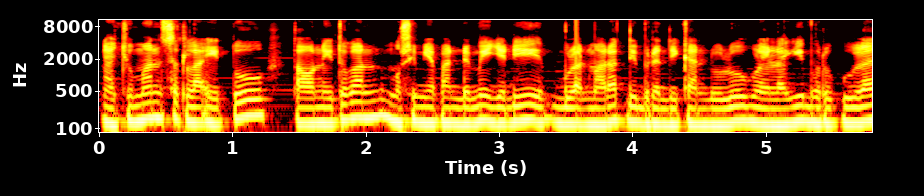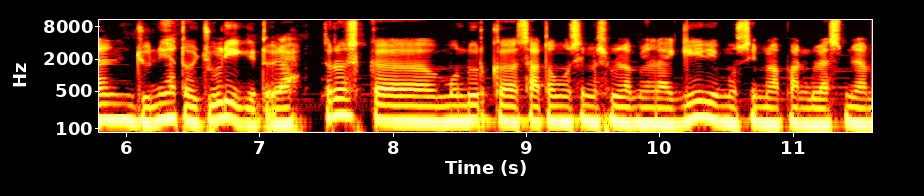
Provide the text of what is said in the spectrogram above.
Nah cuman setelah itu tahun itu kan musimnya pandemi jadi bulan Maret diberhentikan dulu mulai lagi baru bulan Juni atau Juli gitu ya. Terus ke mundur ke satu musim sebelumnya lagi di musim 18-19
